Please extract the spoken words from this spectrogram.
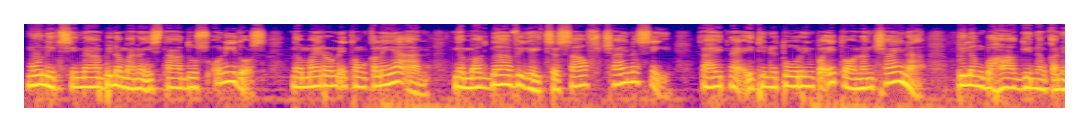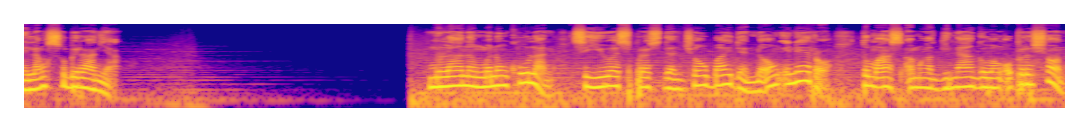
Ngunit sinabi naman ng Estados Unidos na mayroon itong kalayaan na mag-navigate sa South China Sea kahit na itinuturing pa ito ng China bilang bahagi ng kanilang soberanya. Mula ng manungkulan si US President Joe Biden noong Enero, tumaas ang mga ginagawang operasyon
